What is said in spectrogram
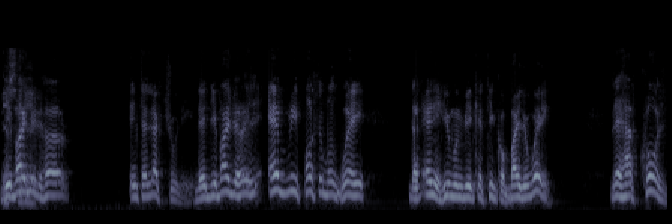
Yes, divided her intellectually. They divided her in every possible way that any human being can think of. By the way, they have caused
